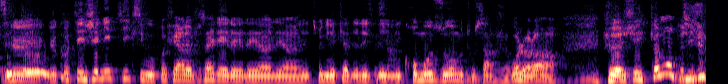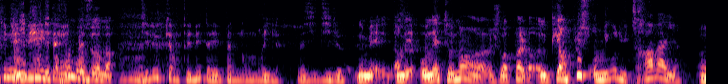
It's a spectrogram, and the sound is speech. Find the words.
c'est le, tout. le côté génétique, si vous préférez, vous savez, les, les, les, les, les trucs, les, les, C'est les- ça. les chromosomes, tout ça. Je, oh là là, je, je- comment on peut discriminer pour des chromosomes? Dis-le que quand t'es né, t'avais pas de nombril. Vas-y, dis-le. non mais, non mais honnêtement, euh, je vois pas. le- Et puis en plus, au niveau du travail, il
